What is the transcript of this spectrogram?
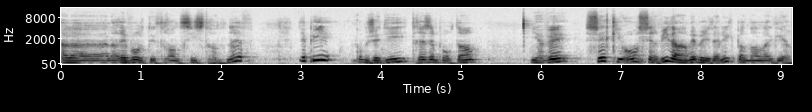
à la, à la révolte des 36-39. Et puis, comme j'ai dit, très important, il y avait ceux qui ont servi dans l'armée britannique pendant la guerre.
